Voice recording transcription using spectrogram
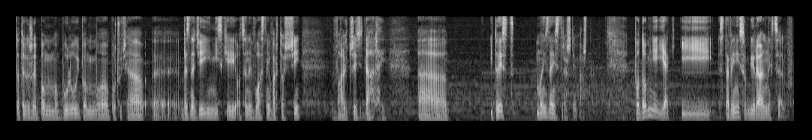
do tego, żeby pomimo bólu i pomimo poczucia y, beznadziei, niskiej oceny własnej wartości, walczyć dalej. E, I to jest moim zdaniem strasznie ważne. Podobnie jak i stawianie sobie realnych celów.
